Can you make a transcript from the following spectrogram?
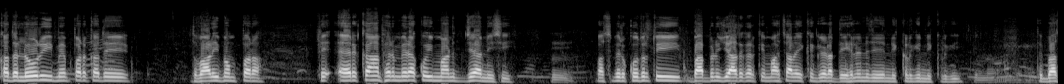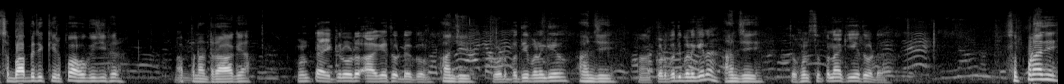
ਕਦੇ ਲੋਹਰੀ ਮੇਪਰ ਕਦੇ ਦੀਵਾਲੀ ਬੰਪਰ। ਤੇ ਐਰਕਾਂ ਫਿਰ ਮੇਰਾ ਕੋਈ ਮਨ ਜਿਹਾ ਨਹੀਂ ਸੀ। ਹੂੰ। ਬਸ ਫਿਰ ਕੁਦਰਤੀ ਬਾਬੇ ਨੂੰ ਯਾਦ ਕਰਕੇ ਮੈਂ ਚੱਲ ਇੱਕ ਗੇੜਾ ਦੇਖ ਲੈਣੇ ਜੇ ਨਿਕਲ ਗਈ ਨਿਕਲ ਗਈ। ਤੇ ਬਸ ਬਾਬੇ ਦੀ ਕਿਰਪਾ ਹੋ ਗਈ ਜੀ ਫਿਰ। ਆਪਣਾ ਡਰਾ ਗਿਆ। ਹੁਣ 2.5 ਕਰੋੜ ਆ ਗਏ ਤੁਹਾਡੇ ਕੋਲ। ਹਾਂਜੀ। ਕਰੋੜਪਤੀ ਬਣ ਗਏ ਹੋ? ਹਾਂਜੀ। ਹਾਂ ਕਰੋੜਪਤੀ ਬਣ ਗਏ ਨਾ? ਹਾਂਜੀ। ਤਾਂ ਹੁਣ ਸੁਪਨਾ ਕੀ ਹੈ ਤੁਹਾਡਾ? ਸੁਪਨਾ ਜੀ?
